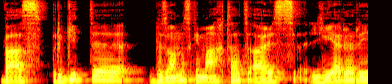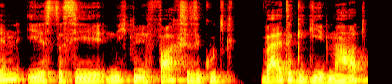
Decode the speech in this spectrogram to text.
Was Brigitte besonders gemacht hat als Lehrerin, ist, dass sie nicht nur ihr Fach sehr, sehr gut weitergegeben hat,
